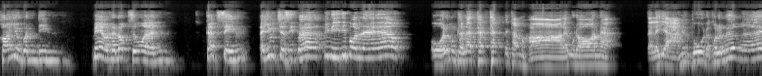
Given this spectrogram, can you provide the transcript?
ขออยู่บนดิน ไม่เอานรกสวรรค์ทักษิณ อายุเจ็ดสิบห้าไม่มีที่บนแล้ว โอ้แล้วมึงทะเลาะแท็กไปทำหาอะไรอุดรน่ะ แต่ละอย่างที่มึงพูดน่คนละเรื่องเลย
